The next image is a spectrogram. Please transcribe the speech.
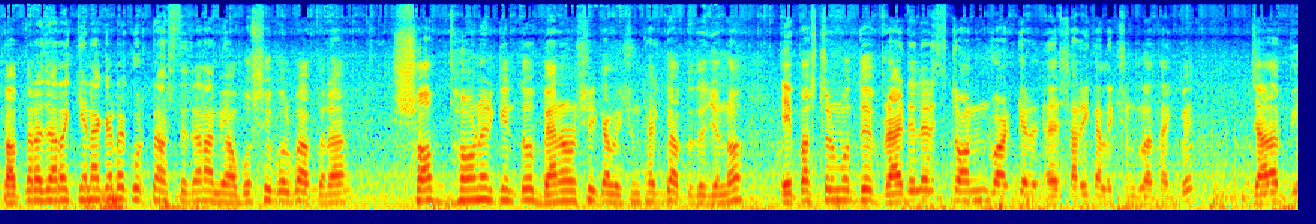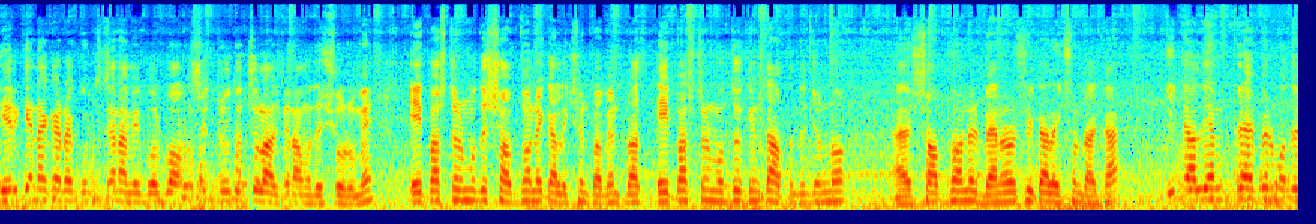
তো আপনারা যারা কেনাকাটা করতে আসতে চান, আমি অবশ্যই বলব আপনারা সব ধরনের কিন্তু বেনারসি কালেকশন থাকবে আপনাদের জন্য। এই পাঁচটার মধ্যে ব্রাইডালের স্টোন ওয়ার্কের শাড়ি কালেকশনগুলো থাকবে। যারা বিয়ের কেনাকাটা করতে চান, আমি বলব অবশ্যই দ্রুত চলে আসবেন আমাদের শোরুমে এই পাঁচটার মধ্যে সব ধরনের কালেকশন পাবেন প্লাস এই পাঁচটার মধ্যেও কিন্তু আপনাদের জন্য সব ধরনের বেনারসি কালেকশন রাখা। ইটালিয়ান ক্র্যাপের মধ্যে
